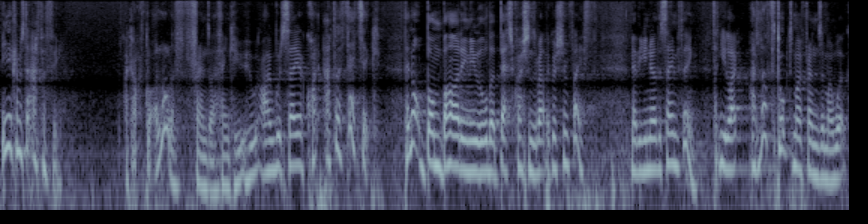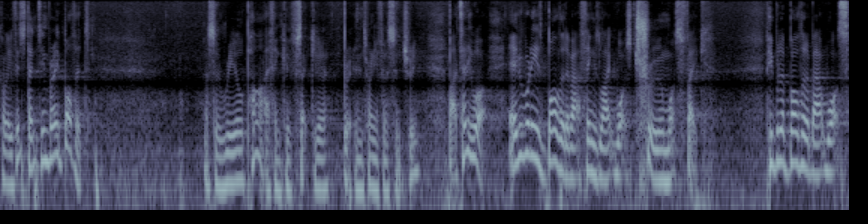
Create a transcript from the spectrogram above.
When it comes to apathy, like I've got a lot of friends, I think, who, who I would say are quite apathetic. They're not bombarding me with all the best questions about the Christian faith. Maybe you know the same thing. You're like, I'd love to talk to my friends and my work colleagues. They just don't seem very bothered. That's a real part, I think, of secular Britain in the 21st century. But I tell you what, everybody is bothered about things like what's true and what's fake. People are bothered about what's,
